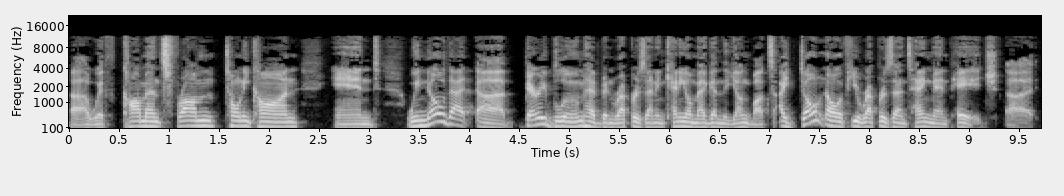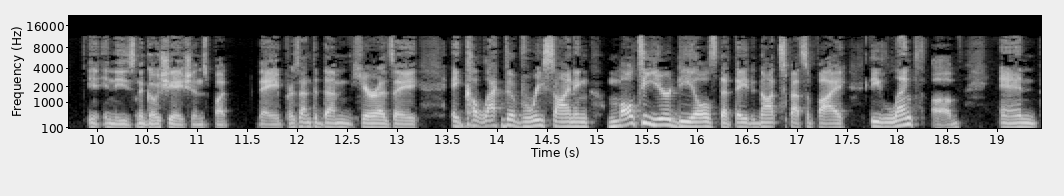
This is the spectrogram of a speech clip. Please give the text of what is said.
uh, with comments from Tony Khan. And we know that uh, Barry Bloom had been representing Kenny Omega and the Young Bucks. I don't know if he represents Hangman Page uh, in, in, these negotiations, but they presented them here as a, a collective re-signing multi-year deals that they did not specify the length of. And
